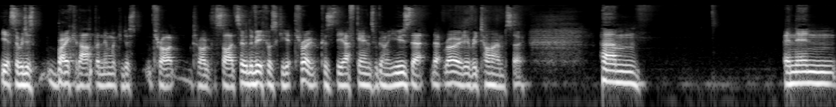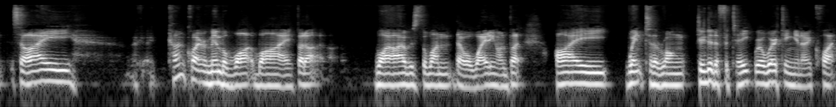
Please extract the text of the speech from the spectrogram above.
yeah, so we just break it up and then we can just throw it throw it to the side so the vehicles could get through because the Afghans were going to use that that road every time. So um, and then, so I, I can't quite remember why, why but I, why I was the one they were waiting on. But I went to the wrong due to the fatigue. We were working, you know, quite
